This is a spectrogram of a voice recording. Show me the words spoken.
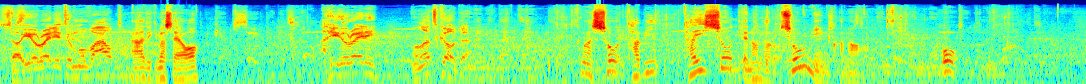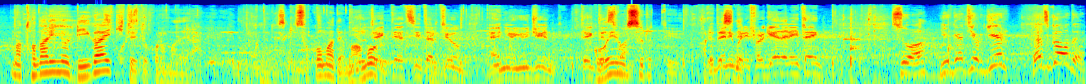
So you ready to move out? あーできましたよ Are you ready? Well, let's go then. まあ商旅対象ってなんだろう商人かなをまあ隣の利害機というところまで行くんですけどそこまで You 守 take る that seat, Artyom, and you, Eugene, take 護 this 衛 one. をするっていうあれ Did ですね anybody forget anything? So, you get your gear? Let's go then.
